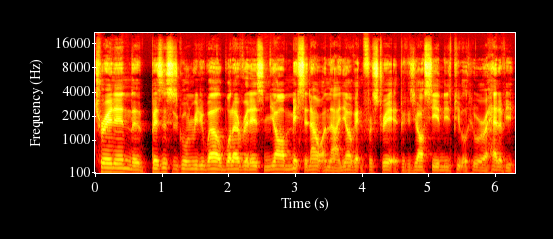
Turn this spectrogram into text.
training, the business is going really well, whatever it is, and you're missing out on that and you're getting frustrated because you're seeing these people who are ahead of you.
